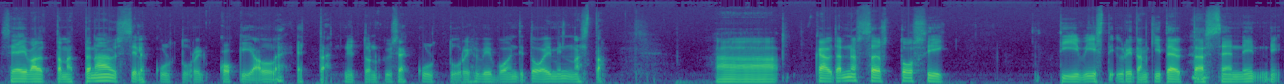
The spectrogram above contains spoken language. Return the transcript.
se ei välttämättä näy sille kulttuurin kokijalle, että nyt on kyse kulttuurihyvinvointitoiminnasta. Ää, käytännössä, jos tosi tiiviisti yritän kiteyttää sen, niin, niin,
